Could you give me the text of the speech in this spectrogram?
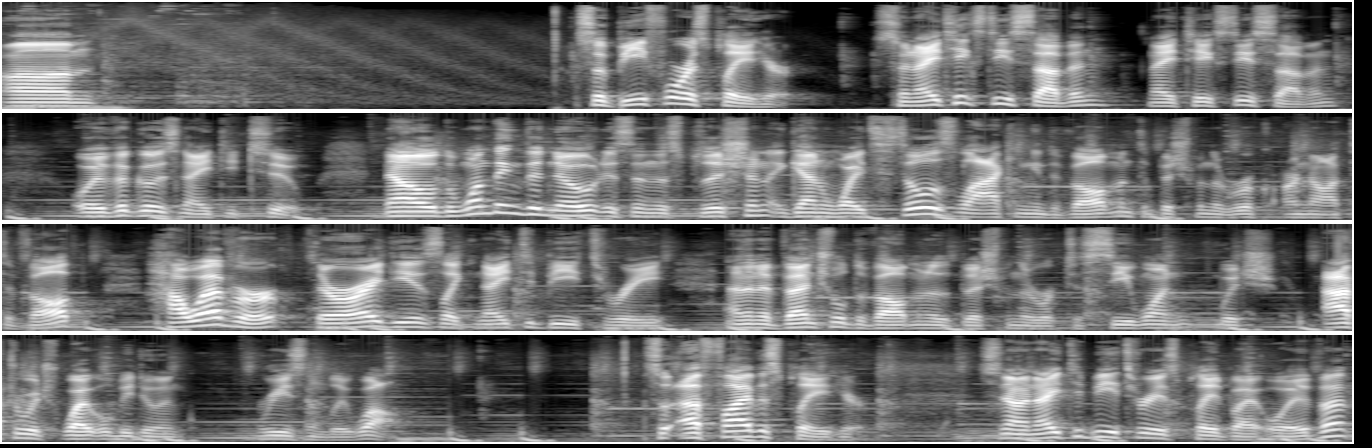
Um so b4 is played here. So knight takes d7 knight takes d7 Euwe goes knight d2 now the one thing to note is in this position again white still is lacking in development. The bishop and the rook are not developed. However there are ideas like knight to b3 and then eventual development of the bishop and the rook to c1 which after which white will be doing reasonably well. So f5 is played here. So now knight to b3 is played by Euwe,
